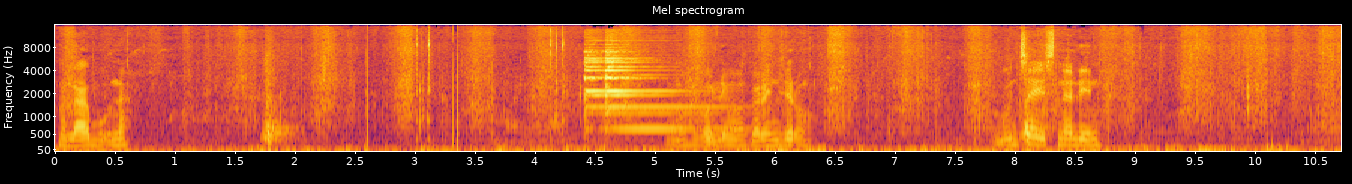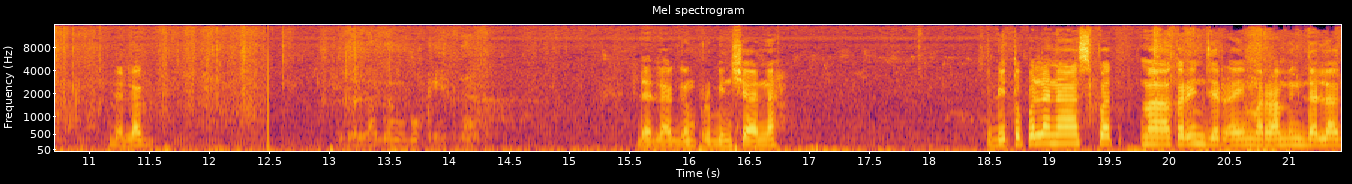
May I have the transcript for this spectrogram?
Malabo na. Oh, huli mga ka-ranger oh. Good size na din. Dalag. Dalagang bukid. Dalagang probinsyana. So dito pala na spot mga ka-ranger ay maraming dalag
